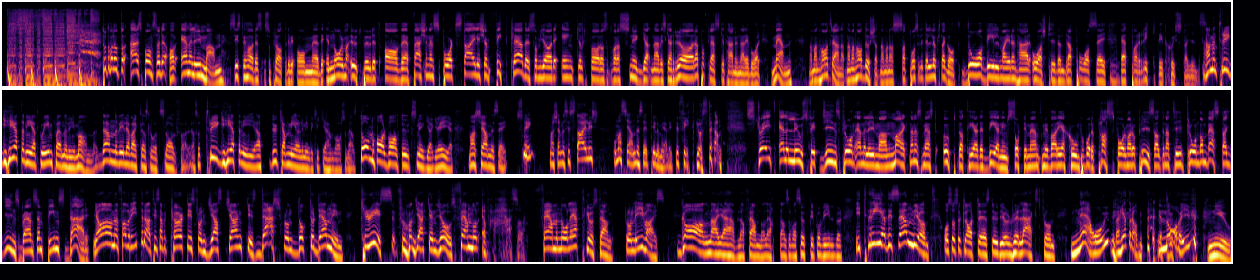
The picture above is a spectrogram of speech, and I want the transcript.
Toto Balotto är sponsrade av NLY Man. Sist vi hördes så pratade vi om eh, det enorma utbudet av eh, fashion and sport, stylish and fit-kläder som gör det enkelt för oss att vara snygga när vi ska röra på fläsket här nu när det är vår. Men när man har tränat, när man har duschat, när man har satt på sig lite lukta gott, då vill man ju den här årstiden dra på sig ett par riktigt schyssta jeans. Ja men tryggheten i att gå in på NLY Man, den vill jag verkligen slå ett slag för. Alltså tryggheten i att du kan mer eller mindre klicka hem var som helst. De har valt ut snygga grejer. Man känner sig snygg, man känner sig stylish och man känner sig till och med lite fit Gusten. Straight eller loose fit jeans från NLY Man, marknadens mest uppdaterade denimsortiment med variation på både passformar och prisalternativ från de bästa jeansbrandsen finns där. Ja, men favoriterna, till exempel Curtis från Just Junkies, Dash från Dr. Denim, Chris från Jack and Joe's, 501, alltså 501 Gusten från Levi's. Galna jävla 501 som har suttit på Wilbur i tre decennium. Och så såklart eh, Studio Relaxed från Noiv, vad heter de? Noiv? New.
